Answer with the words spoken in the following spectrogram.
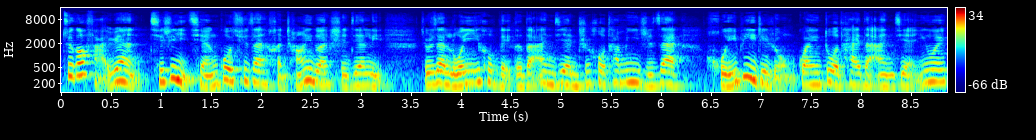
最高法院其实以前过去在很长一段时间里，就是在罗伊和韦德的案件之后，他们一直在回避这种关于堕胎的案件，因为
